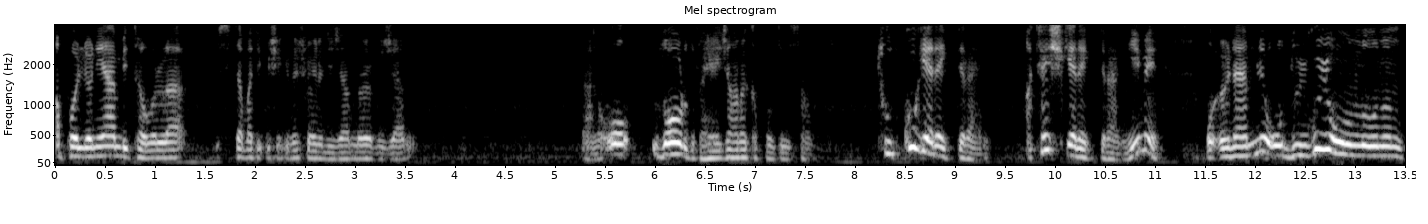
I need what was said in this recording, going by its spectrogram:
Apolloniyen bir tavırla sistematik bir şekilde şöyle diyeceğim, böyle diyeceğim. Yani o zordur heyecana kapıldıysan. Tutku gerektiren, ateş gerektiren değil mi? O önemli o duygu yoğunluğunun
